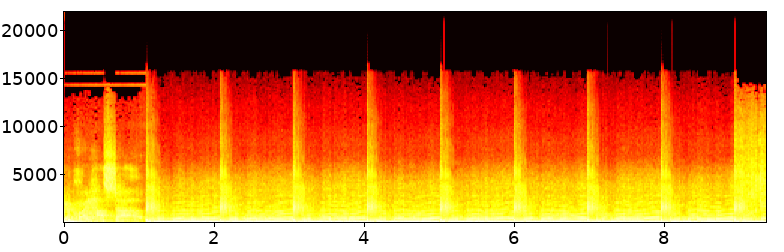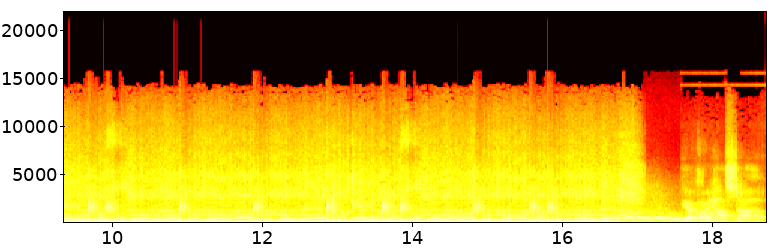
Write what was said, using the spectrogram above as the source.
You're quite hostile. Quite hostile.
